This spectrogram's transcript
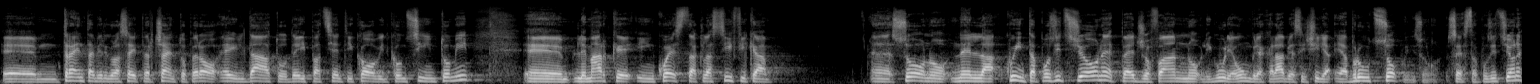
Eh, 30,6% però è il dato dei pazienti Covid con sintomi. Eh, le marche in questa classifica eh, sono nella quinta posizione, peggio fanno Liguria, Umbria, Calabria, Sicilia e Abruzzo, quindi sono sesta posizione,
